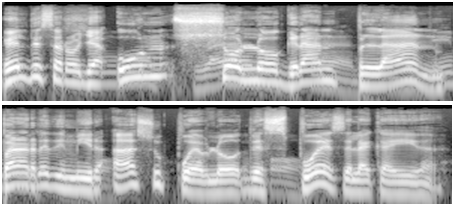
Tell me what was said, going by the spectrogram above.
Él desarrolla un solo gran plan para redimir a su pueblo después de la caída.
